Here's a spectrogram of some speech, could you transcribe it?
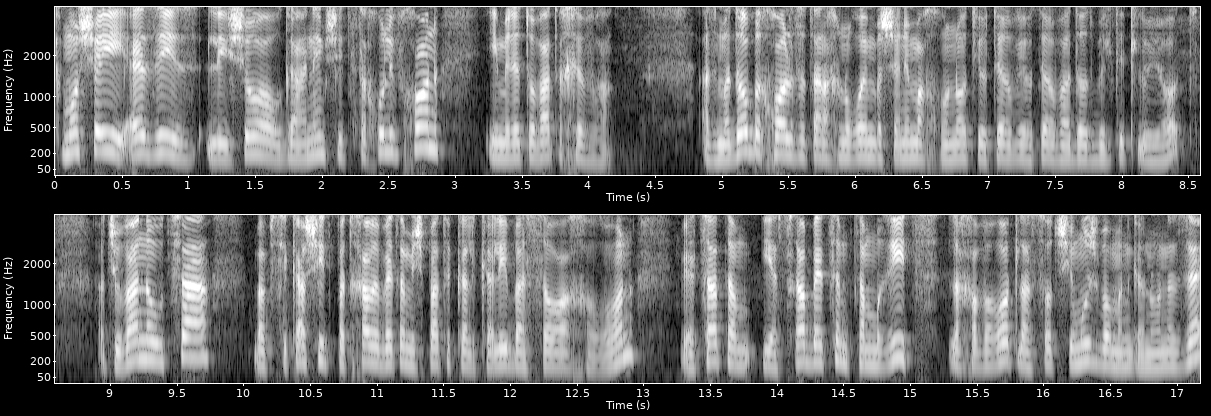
כמו שהיא, as is, לאישור האורגנים שיצטרכו לבחון אם היא לטובת החברה. אז מדוע בכל זאת אנחנו רואים בשנים האחרונות יותר ויותר ועדות בלתי תלויות? התשובה נעוצה בפסיקה שהתפתחה בבית המשפט הכלכלי בעשור האחרון, ויצרה בעצם תמריץ לחברות לעשות שימוש במנגנון הזה,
